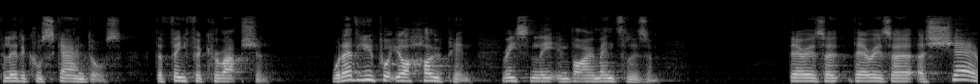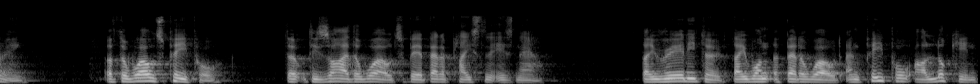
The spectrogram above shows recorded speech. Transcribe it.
political scandals, the FIFA corruption, whatever you put your hope in, recently environmentalism, there is a, there is a, a sharing of the world's people that desire the world to be a better place than it is now. They really do. They want a better world. And people are looking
